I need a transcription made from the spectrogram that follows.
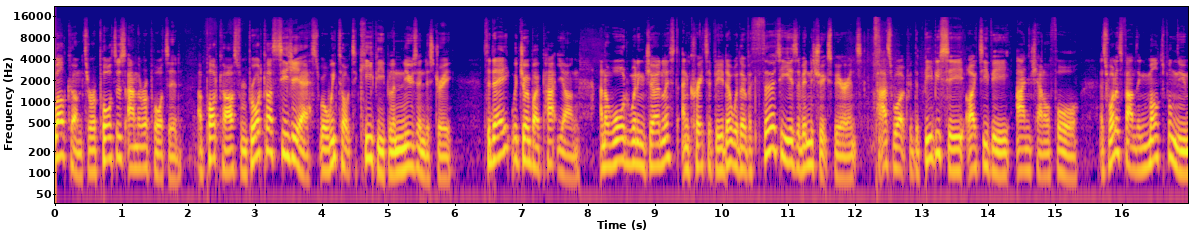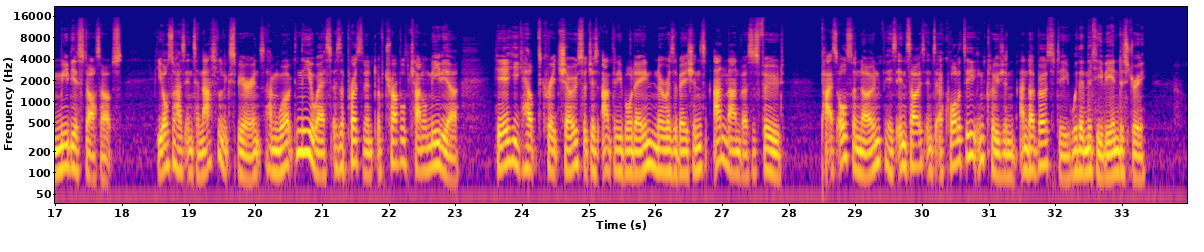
Welcome to Reporters and the Reported, a podcast from Broadcast CJS where we talk to key people in the news industry. Today, we're joined by Pat Younge, an award winning journalist and creative leader with over 30 years of industry experience. Pat has worked with the BBC, ITV, and Channel 4, as well as founding multiple new media startups. He also has international experience, having worked in the US as the president of Travel Channel Media. Here, he helped create shows such as Anthony Bourdain, No Reservations, and Man vs. Food. Pat is also known for his insights into equality, inclusion, and diversity within the TV industry.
